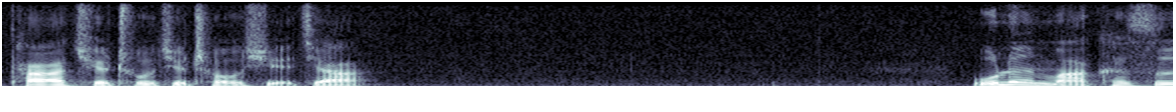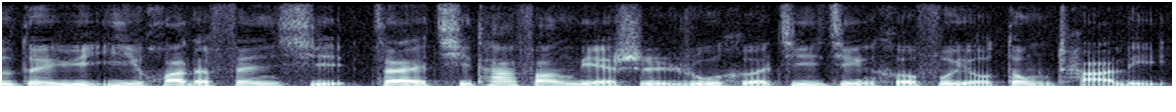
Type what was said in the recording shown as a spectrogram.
他却出去抽雪茄。无论马克思对于异化的分析在其他方面是如何激进和富有洞察力，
